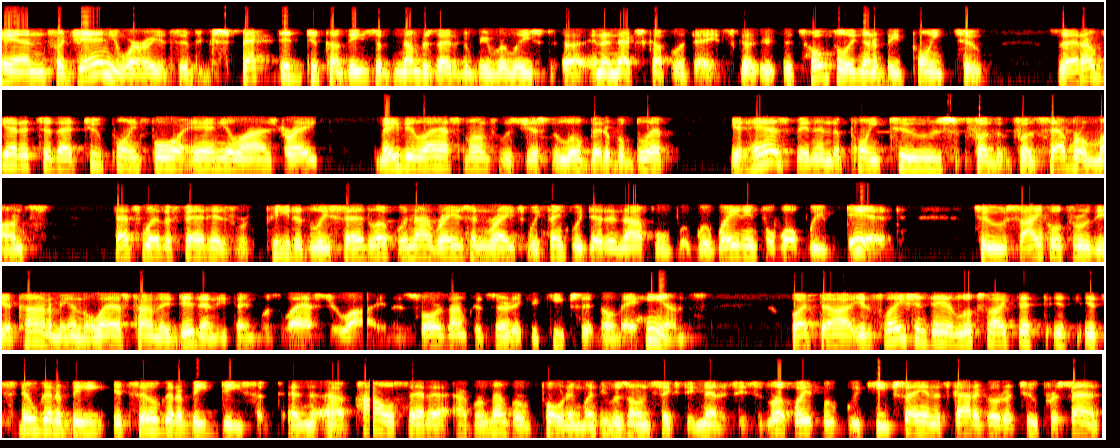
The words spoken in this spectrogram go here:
And for January, it's expected to come. These are numbers that are going to be released uh, in the next couple of days. It's hopefully going to be 0.2. So that'll get it to that 2.4 annualized rate. Maybe last month was just a little bit of a blip. It has been in the point twos for the, for several months. That's where the Fed has repeatedly said, "Look, we're not raising rates. We think we did enough. We're, waiting for what we did to cycle through the economy." And the last time they did anything was last July. And as far as I'm concerned, they could keep sitting on their hands. But uh, inflation data looks like that it, it's still going to be it's still going to be decent. And uh, Powell said, uh, I remember reporting when he was on 60 Minutes. He said, "Look, we we keep saying it's got to go to two percent,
